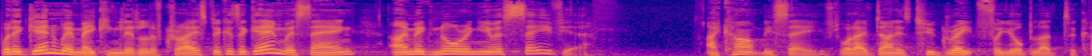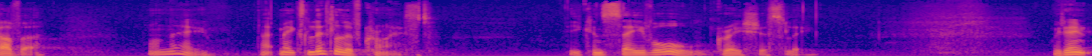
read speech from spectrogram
well, again, we're making little of Christ because, again, we're saying, I'm ignoring you as Savior. I can't be saved. What I've done is too great for your blood to cover. Well, no, that makes little of Christ. He can save all graciously. We don't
